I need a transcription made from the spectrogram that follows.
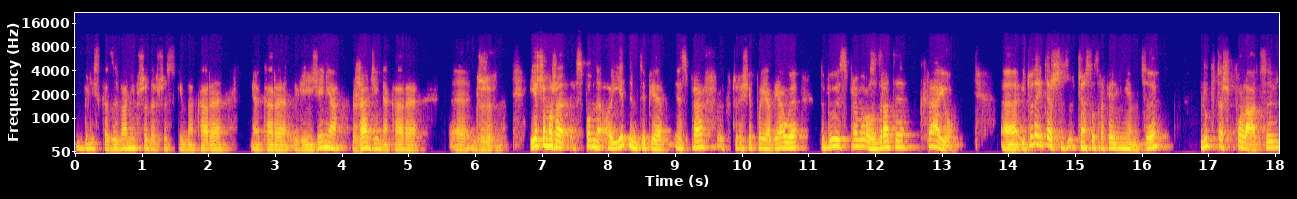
byli skazywani przede wszystkim na karę, karę więzienia, rzadziej na karę e, grzywny. Jeszcze może wspomnę o jednym typie spraw, które się pojawiały. To były sprawy o zdradę kraju. I tutaj też często trafiali Niemcy lub też Polacy.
